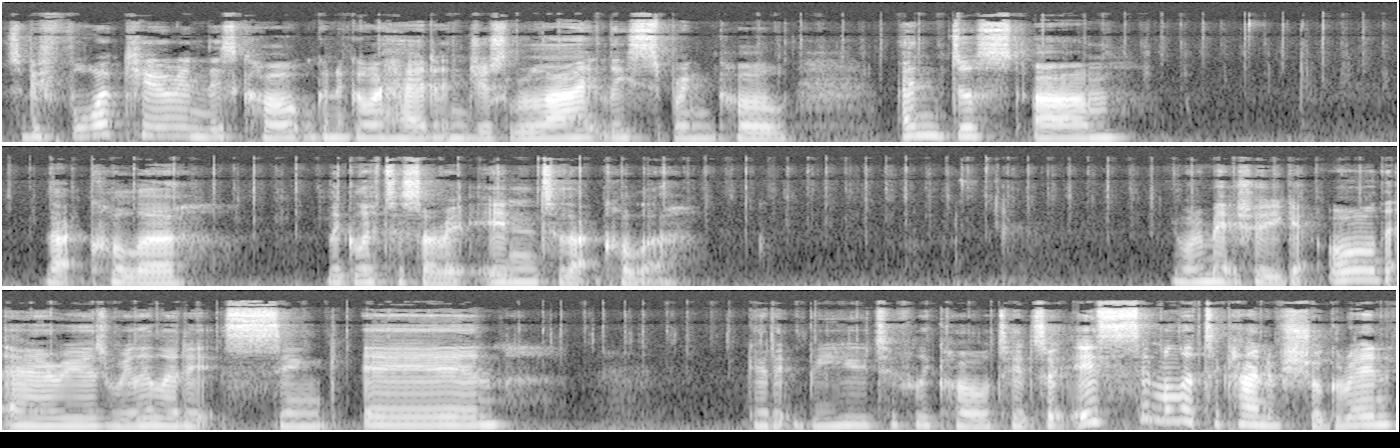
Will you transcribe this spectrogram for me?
So before curing this coat we're going to go ahead and just lightly sprinkle and dust um that color the glitter sorry into that color you want to make sure you get all the areas really let it sink in get it beautifully coated. So it is similar to kind of sugaring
